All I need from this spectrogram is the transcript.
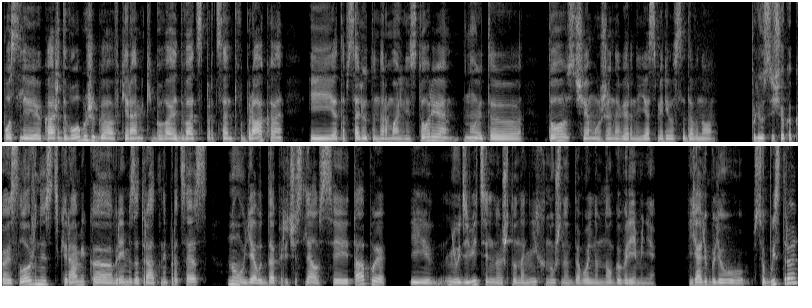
После каждого обжига в керамике бывает 20% брака, и это абсолютно нормальная история. Ну, это то, с чем уже, наверное, я смирился давно. Плюс еще какая сложность, керамика — время затратный процесс. Ну, я вот, да, перечислял все этапы, и неудивительно, что на них нужно довольно много времени. Я люблю все быстро,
